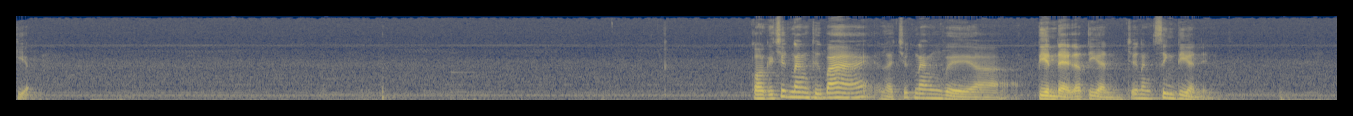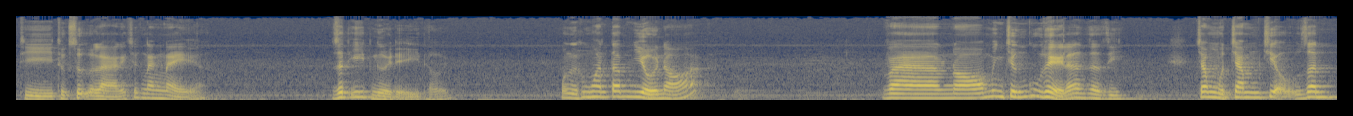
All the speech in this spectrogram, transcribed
kiệm. Còn cái chức năng thứ ba ấy là chức năng về à, tiền đẻ ra tiền chức năng sinh tiền ấy. thì thực sự là cái chức năng này rất ít người để ý tới. Mọi người không quan tâm nhiều đến nó và nó minh chứng cụ thể là, là gì? Trong 100 triệu dân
